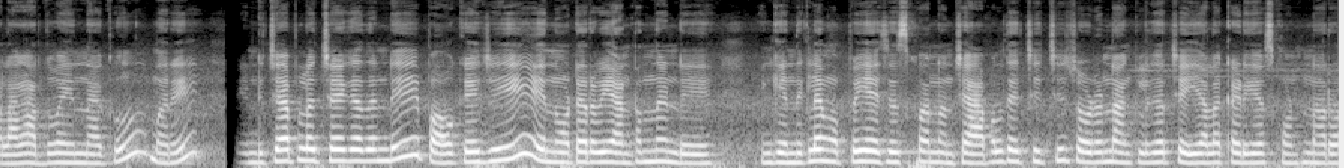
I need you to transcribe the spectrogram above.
అలాగ అర్థమైంది నాకు. మరి ఎండు చేపలు వచ్చాయి కదండి పావు కేజీ నూట ఇరవై అంటుందండి. ఇంకెందుకులే ముప్పై వేసేసుకున్నాను చేపలు తెచ్చిచ్చి చూడండి అంకుల్ గారు చెయ్యి ఎలా కడిగేసుకుంటున్నారు.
